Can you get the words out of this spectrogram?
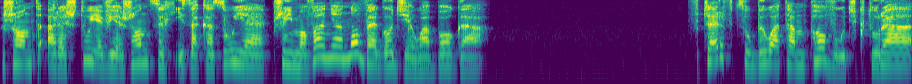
Rząd aresztuje wierzących i zakazuje przyjmowania nowego dzieła Boga. W czerwcu była tam powódź, która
